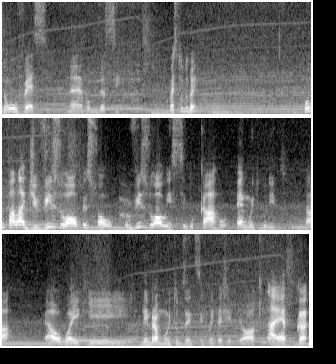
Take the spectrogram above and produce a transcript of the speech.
não houvesse né? Vamos dizer assim. Mas tudo bem. Vamos falar de visual, pessoal. O visual em si do carro é muito bonito, tá? É algo aí que lembra muito o 250 GTO, que na época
